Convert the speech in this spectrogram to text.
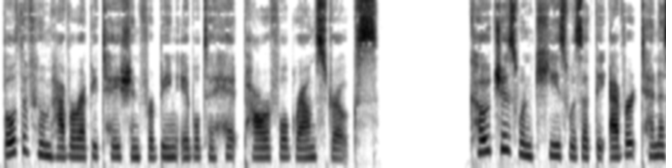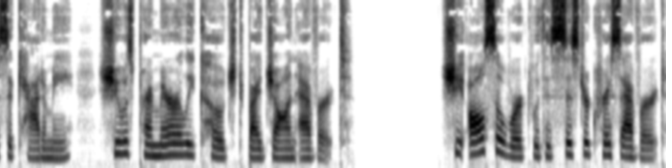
both of whom have a reputation for being able to hit powerful ground strokes. Coaches When Keys was at the Evert Tennis Academy, she was primarily coached by John Evert. She also worked with his sister Chris Evert,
